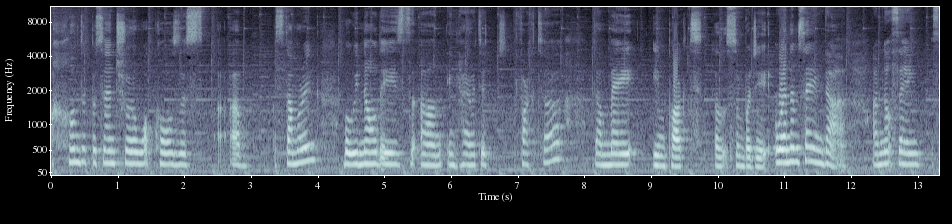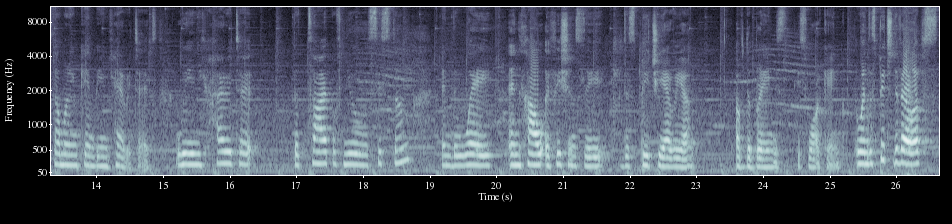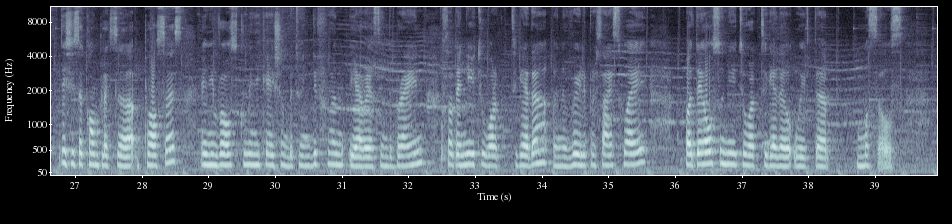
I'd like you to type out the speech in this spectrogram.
100% sure what causes uh, stammering, but we know there is an inherited factor that may impact uh, somebody. When I'm saying that, I'm not saying stammering can be inherited. We inherited the type of neural system and the way and how efficiently the speech area of the brain is, is working. When the speech develops, this is a complex uh, process and involves communication between different areas in the brain. So they need to work together in a really precise way, but they also need to work together with the muscles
